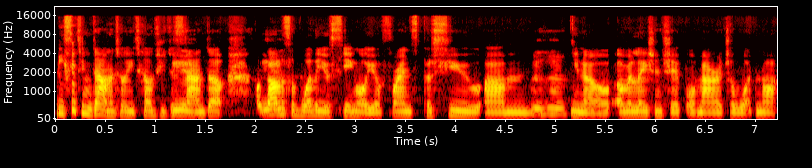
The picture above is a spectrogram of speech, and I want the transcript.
be sitting down until he tells you to Yeah. stand up regardless of whether you're seeing all your friends pursue um Mhm. you know a relationship or marriage or whatnot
